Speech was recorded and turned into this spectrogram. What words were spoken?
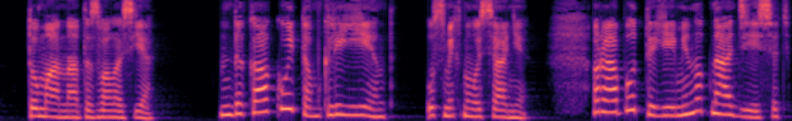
— туманно отозвалась я. «Да какой там клиент?» — усмехнулась Аня. «Работы ей минут на десять,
